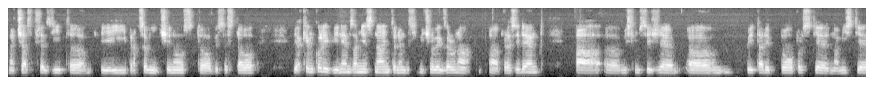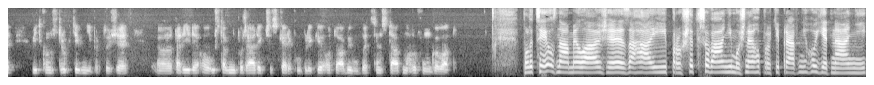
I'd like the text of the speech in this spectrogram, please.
na čas převzít její pracovní činnost. To by se stalo v jakémkoliv jiném zaměstnání, to nemusí být člověk zrovna prezident, a myslím si, že by tady bylo prostě na místě být konstruktivní, protože tady jde o ústavní pořádek České republiky, o to, aby vůbec ten stát mohl fungovat. Policie oznámila, že zahájí prošetřování možného protiprávního jednání,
